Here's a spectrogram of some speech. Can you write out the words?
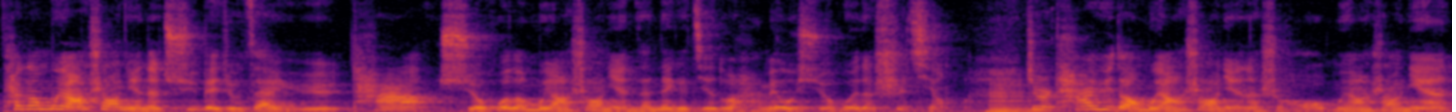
他跟牧羊少年的区别就在于，他学会了牧羊少年在那个阶段还没有学会的事情。嗯，就是他遇到牧羊少年的时候，牧羊少年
